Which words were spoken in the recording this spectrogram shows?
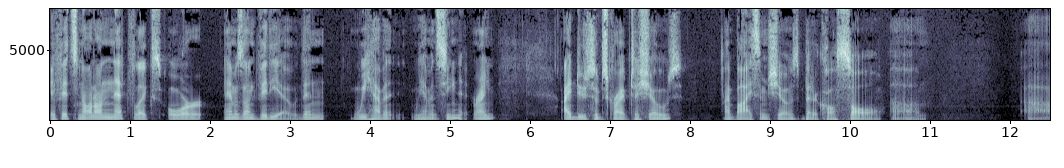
If it's not on Netflix or Amazon Video, then we haven't we haven't seen it, right? I do subscribe to shows. I buy some shows. Better Call Saul, um, uh,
